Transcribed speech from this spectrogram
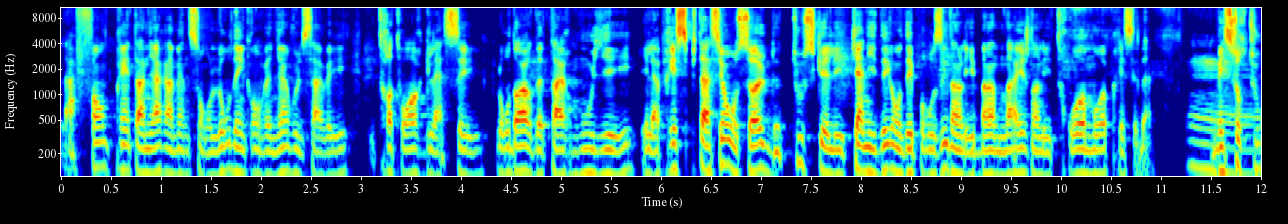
La fonte printanière amène son lot d'inconvénients, vous le savez. Les trottoirs glacés, l'odeur de terre mouillée et la précipitation au sol de tout ce que les canidés ont déposé dans les bancs de neige dans les trois mois précédents. Mais surtout,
